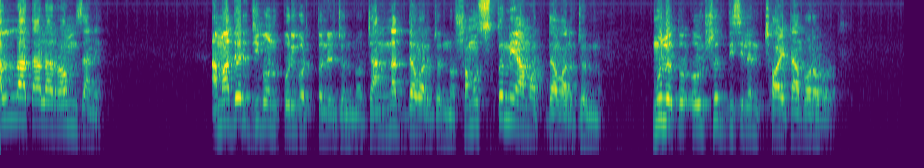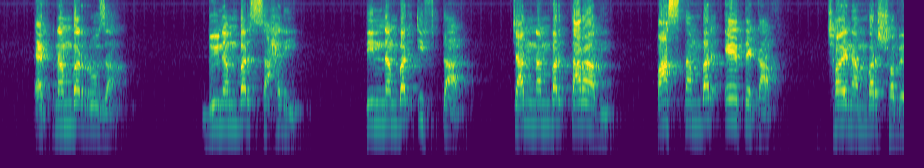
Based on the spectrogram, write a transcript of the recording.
আল্লাহ তালা রমজানে আমাদের জীবন পরিবর্তনের জন্য, জান্নাত দেওয়ার জন্য, সমস্ত নিয়ামত দেওয়ার জন্য মূলত ঔষধ দিছিলেন ছয়টা বড় বড়। এক নাম্বার রোজা, দুই নাম্বার সাহারি, তিন নাম্বার ইফতার, চার নাম্বার তারাবি, পাঁচ নাম্বার এতেকাফ, ছয় নাম্বার সবে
